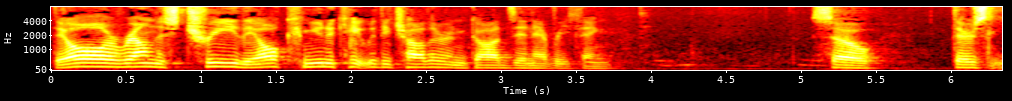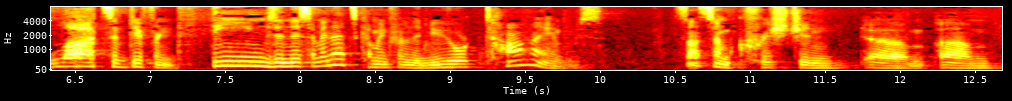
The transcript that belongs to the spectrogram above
They all are around this tree. They all communicate with each other, and God's in everything. So there's lots of different themes in this. I mean, that's coming from the New York Times. It's not some Christian um, um,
